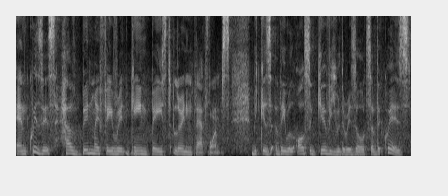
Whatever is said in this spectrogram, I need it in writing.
And Quizizz have been my favorite game based learning platforms because they will also give you the results of the quiz.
